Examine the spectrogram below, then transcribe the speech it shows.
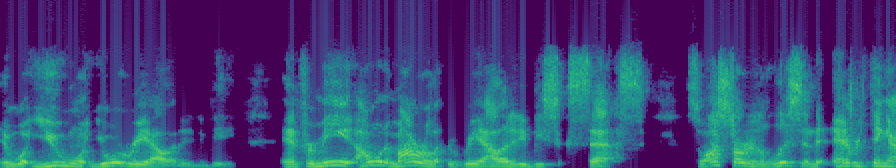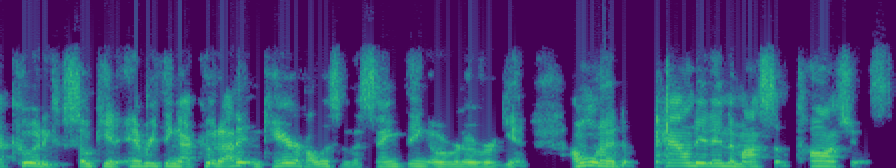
and what you want your reality to be and for me i wanted my re- reality to be success so i started to listen to everything i could soak in everything i could i didn't care if i listened to the same thing over and over again i wanted to pound it into my subconscious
